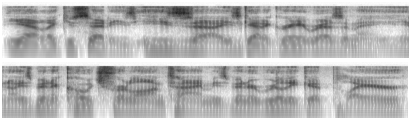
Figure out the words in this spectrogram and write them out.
Yeah, like you said, he's he's uh, he's got a great resume. You know, he's been a coach for a long time. He's been a really good player.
